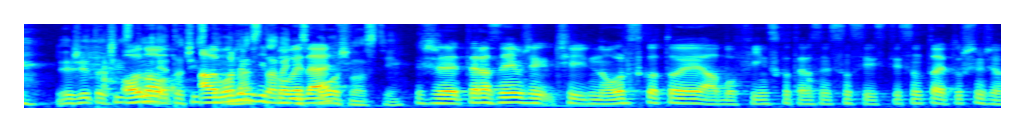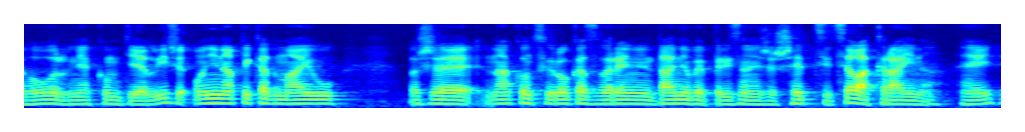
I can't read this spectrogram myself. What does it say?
Vieš, je to čisto, ono, je to čisto ale môžem ti povedať, spoločnosti. že teraz neviem, že, či Norsko to je, alebo Fínsko, teraz nie som si istý, som to aj tuším, že hovoril v nejakom dieli, že oni napríklad majú že na konci roka zverejnené daňové priznanie, že všetci, celá krajina, hej,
